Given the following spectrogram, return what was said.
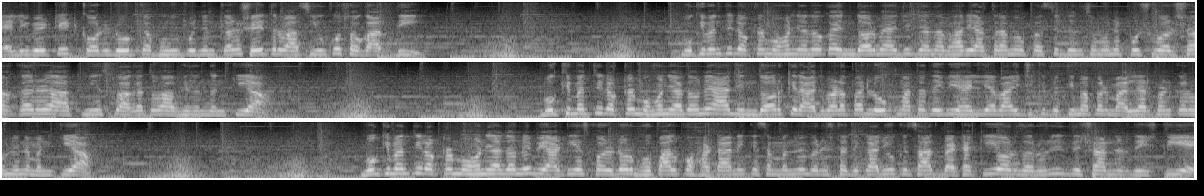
एलिवेटेड कॉरिडोर का भूमि पूजन कर क्षेत्रवासियों को सौगात दी। मुख्यमंत्री डॉक्टर मोहन यादव का इंदौर में आयोजित जन आभार यात्रा में उपस्थित जनसमूह ने पुष्प वर्षा कर आत्मीय स्वागत व अभिनंदन किया। मुख्यमंत्री डॉक्टर मोहन यादव ने आज इंदौर के राजवाड़ा पर लोकमाता देवी अहिल्याबाई जी की प्रतिमा पर माल्यार्पण कर उन्हें नमन किया। मुख्यमंत्री डॉक्टर मोहन यादव ने बीआरटीएस कॉरिडोर भोपाल को हटाने के संबंध में वरिष्ठ अधिकारियों के साथ बैठक की और ज़रूरी दिशा निर्देश दिए।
